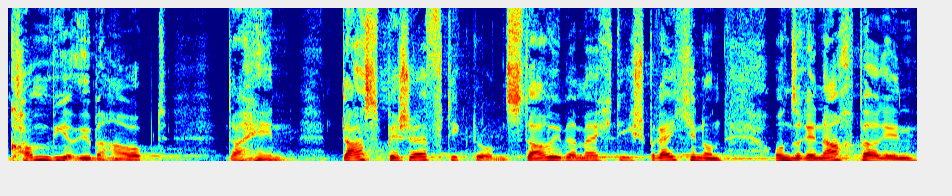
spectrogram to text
kommen wir überhaupt dahin? Das beschäftigt uns. Darüber möchte ich sprechen. Und unsere Nachbarin,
